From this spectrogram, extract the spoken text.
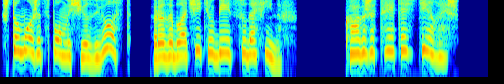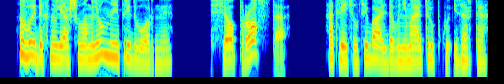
что может с помощью звезд разоблачить убийцу дофинов. «Как же ты это сделаешь?» — выдохнули ошеломленные придворные. «Все просто», — ответил Тибальдо, вынимая трубку изо рта.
